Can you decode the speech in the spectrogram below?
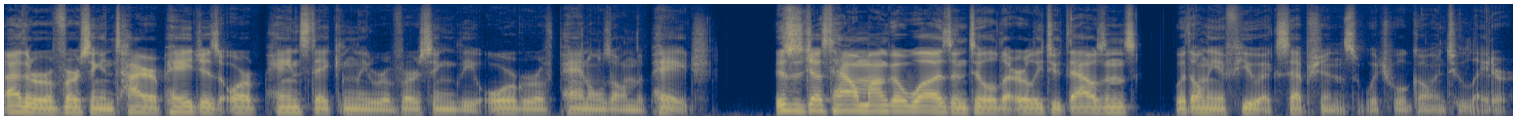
either reversing entire pages or painstakingly reversing the order of panels on the page. This is just how manga was until the early 2000s, with only a few exceptions, which we'll go into later.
